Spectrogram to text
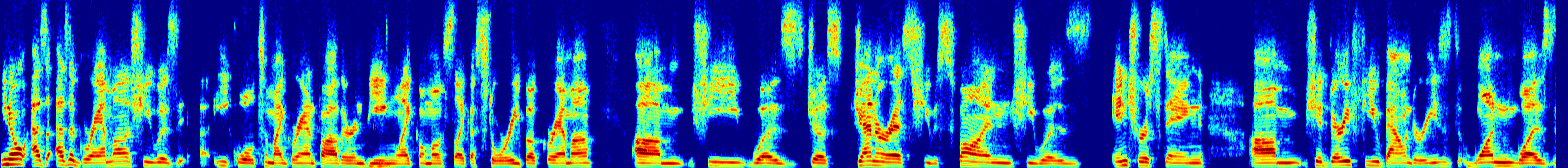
You know, as as a grandma, she was uh, equal to my grandfather in mm-hmm. being like almost like a storybook grandma. Um, she was just generous. She was fun. She was interesting. Um, she had very few boundaries. One was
